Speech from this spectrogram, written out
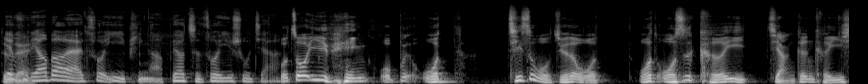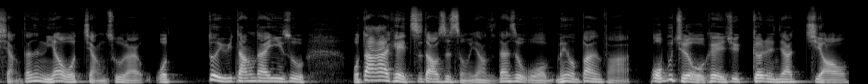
对不对？你要不要来做艺评啊？不要只做艺术家。我做艺评，我不，我其实我觉得我我我是可以讲跟可以想，但是你要我讲出来，我对于当代艺术，我大概可以知道是什么样子，但是我没有办法，我不觉得我可以去跟人家教。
